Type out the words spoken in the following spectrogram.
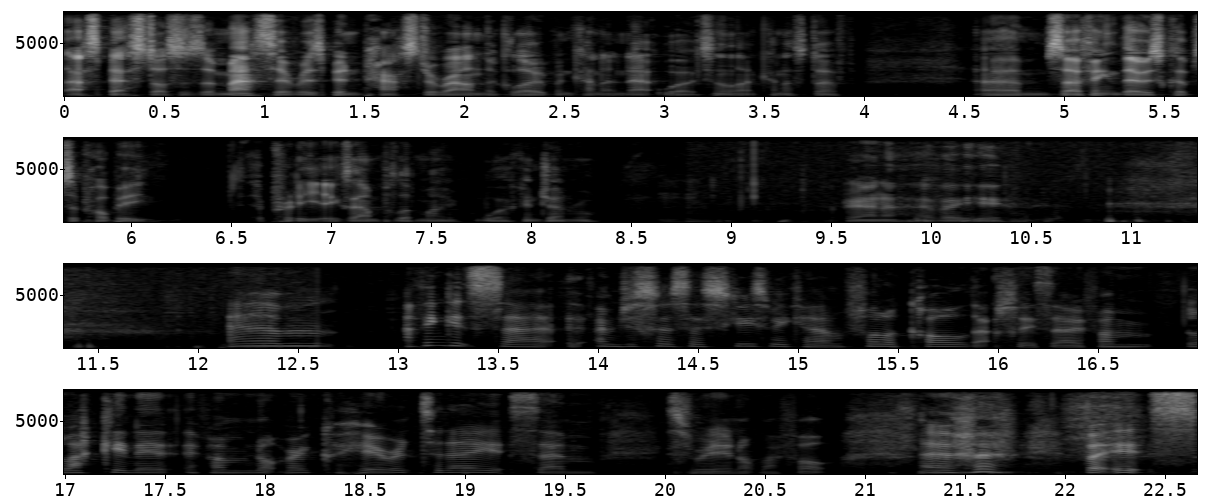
asbestos as a matter has been passed around the globe and kind of networked and all that kind of stuff. Um, so I think those clips are probably a pretty example of my work in general. Mm-hmm. Rehana, how about you? Um, I think it's. Uh, I'm just going to say, excuse me, because I'm full of cold actually. So if I'm lacking it, if I'm not very coherent today, it's um, it's really not my fault. Uh, but it's.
